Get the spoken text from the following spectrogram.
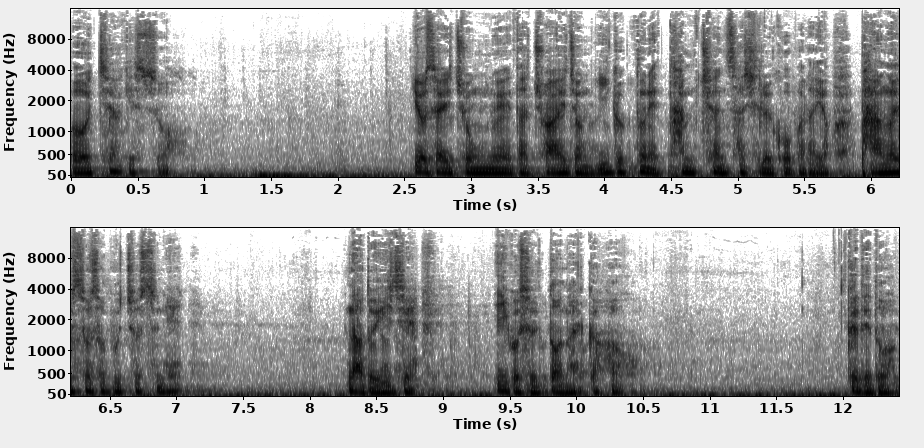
어찌하겠소. 요사이 종로에다 좌회정 이극돈에 탐취한 사실을 고발하여 방을 써서 붙였으니 나도 이제 이곳을 떠날까 하오. 그대도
